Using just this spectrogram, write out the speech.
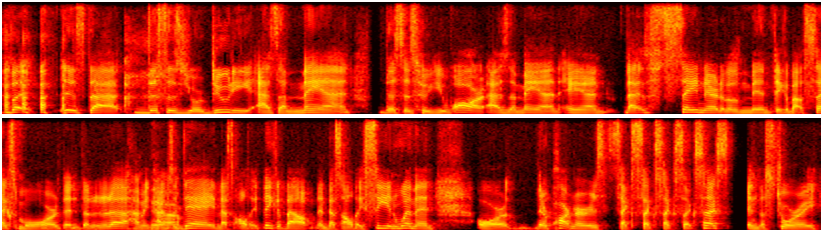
but is that this is your duty as a man. This is who you are as a man. And that same narrative of men think about sex more than da da da, how many yeah. times a day. And that's all they think about. And that's all they see in women or their partners, sex, sex, sex, sex, sex in the story.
